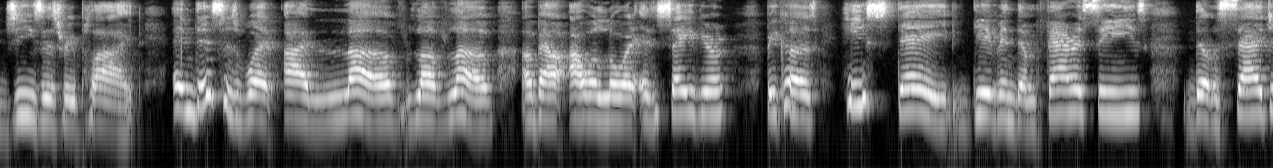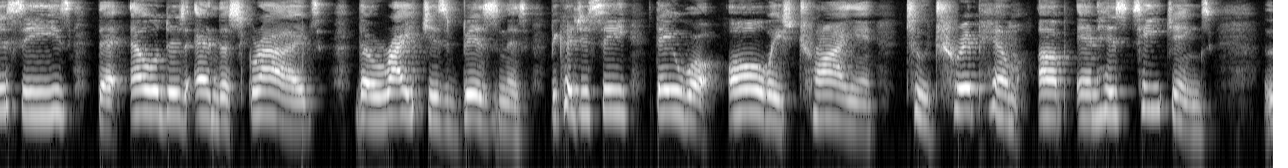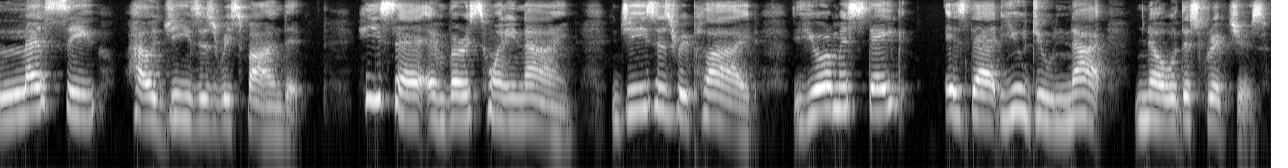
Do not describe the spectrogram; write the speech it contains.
Jesus replied, and this is what I love, love, love about our Lord and Savior because he stayed giving them Pharisees, the Sadducees, the elders, and the scribes the righteous business because you see, they were always trying to trip him up in his teachings. Let's see how Jesus responded. He said in verse 29, Jesus replied, Your mistake is that you do not know the scriptures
